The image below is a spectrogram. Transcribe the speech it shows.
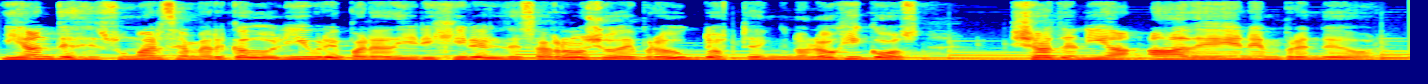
y antes de sumarse a Mercado Libre para dirigir el desarrollo de productos tecnológicos, ya tenía ADN emprendedor.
